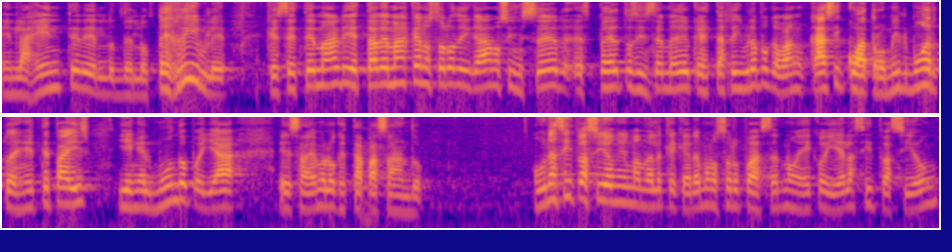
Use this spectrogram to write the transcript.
en la gente de lo, terrible que es este mal y está de más que nosotros digamos sin ser expertos, sin ser médicos, que es terrible porque van casi 4 mil muertos en este país y en el mundo pues ya eh, sabemos lo que está pasando. Una situación, Emanuel, que queremos nosotros para hacernos eco y es la situación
